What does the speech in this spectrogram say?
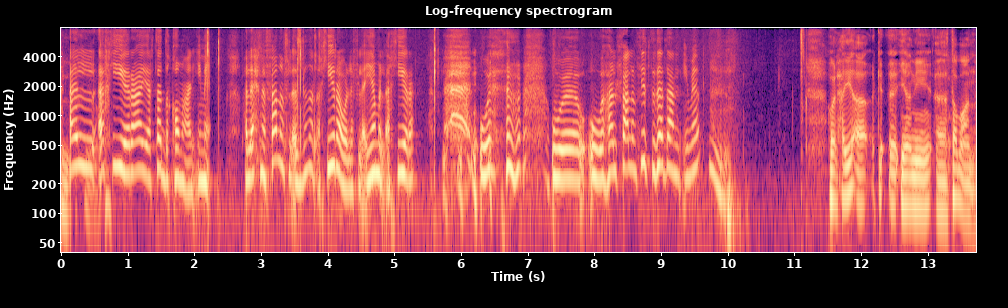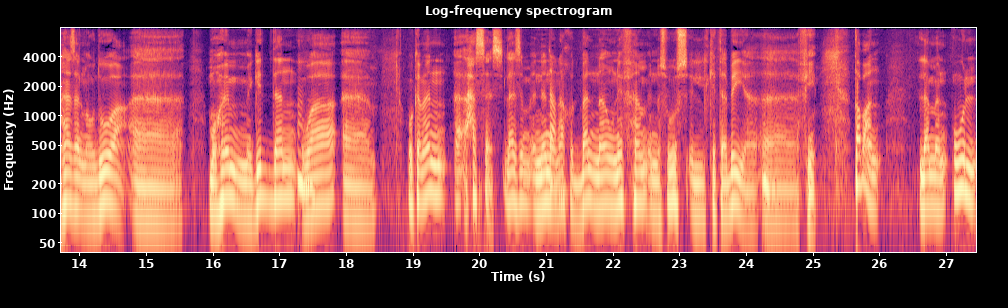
الأخيرة. يرتد قوم عن الإيمان. هل إحنا فعلا في الأزمنة الأخيرة ولا في الأيام الأخيرة؟ و... و... وهل فعلا في ارتداد عن الإيمان؟ هو الحقيقة يعني طبعا هذا الموضوع مهم جدا و وكمان حساس. لازم إننا طبعاً. ناخد بالنا ونفهم النصوص الكتابية آه، فيه. طبعا لما نقول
